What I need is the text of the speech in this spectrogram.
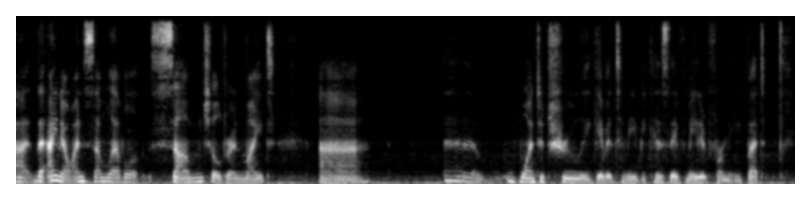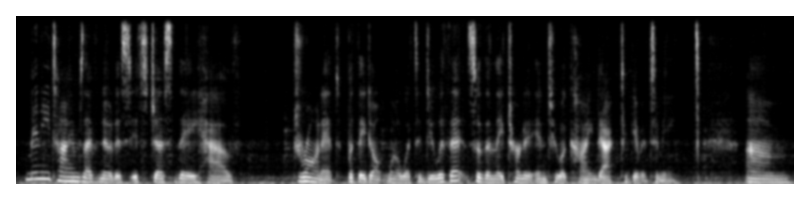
Uh, that I know on some level, some children might uh, uh, want to truly give it to me because they've made it for me. But many times I've noticed it's just they have drawn it, but they don't know what to do with it. So then they turn it into a kind act to give it to me. Um,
